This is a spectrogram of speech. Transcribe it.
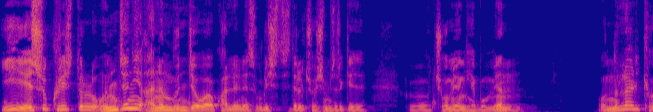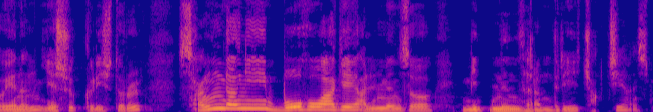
이 예수 그리스도를 온전히 아는 문제와 관련해서 우리 시대를 조심스럽게 그 조명해 보면 오늘날 교회는 예수 그리스도를 상당히 모호하게 알면서 믿는 사람들이 적지 않습니다.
